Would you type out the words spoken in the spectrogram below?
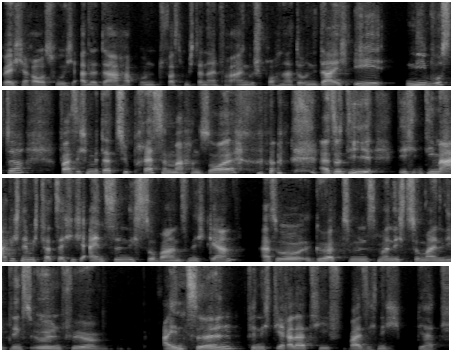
welche raus, wo ich alle da habe und was mich dann einfach angesprochen hatte. Und da ich eh nie wusste, was ich mit der Zypresse machen soll, also die, die, die mag ich nämlich tatsächlich einzeln nicht so wahnsinnig gern. Also gehört zumindest mal nicht zu meinen Lieblingsölen für einzeln finde ich die relativ, weiß ich nicht, die hat,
